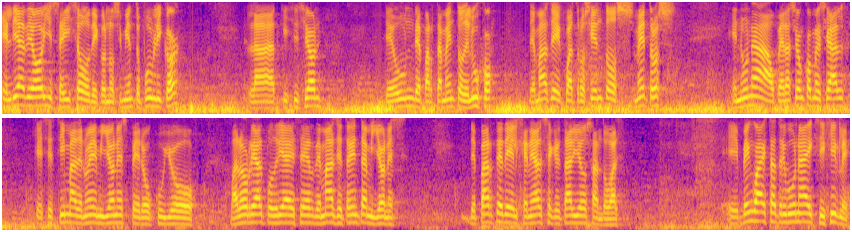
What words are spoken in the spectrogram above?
El día de hoy se hizo de conocimiento público la adquisición de un departamento de lujo de más de 400 metros en una operación comercial que se estima de 9 millones, pero cuyo valor real podría ser de más de 30 millones, de parte del general secretario Sandoval. Eh, vengo a esta tribuna a exigirle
